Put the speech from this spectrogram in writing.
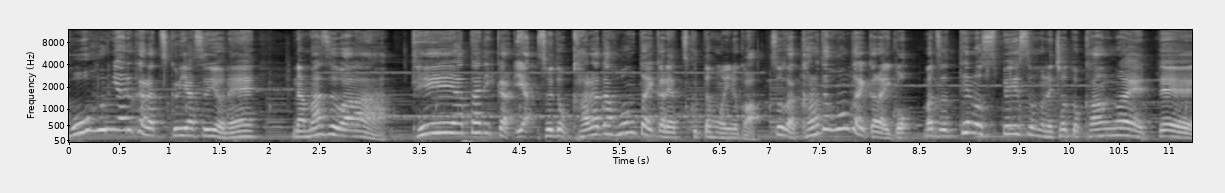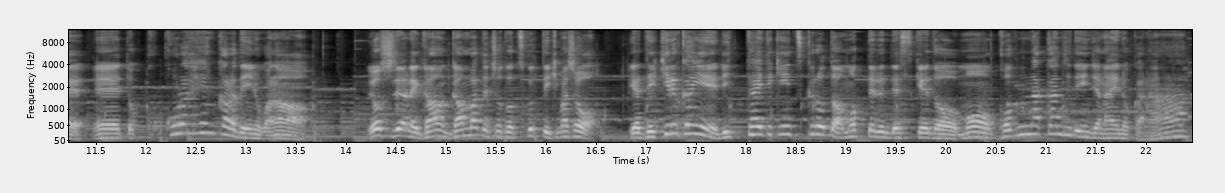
豊富にあるから作りやすいよね。なまずは手あたりからいやそれと体本体から作った方がいいのか。そうだ体本体からいこう。まず手のスペースもねちょっと考えてえっ、ー、とここら辺からでいいのかな。よしではね頑張ってちょっと作っていきましょう。いや、できる限り立体的に作ろうとは思ってるんですけどもう、こんな感じでいいんじゃないのかな。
